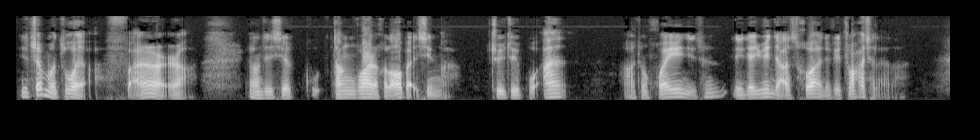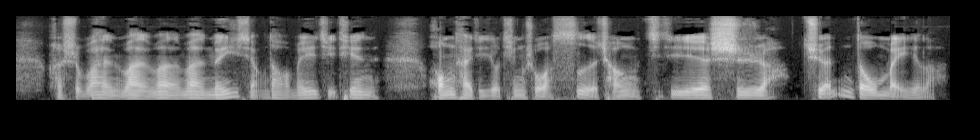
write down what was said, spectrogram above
你这么做呀，反而啊，让这些当官的和老百姓啊惴惴不安啊，总怀疑你这哪件冤假错案就给抓起来了。可是万万万万没想到，没几天，皇太极就听说四城皆尸啊，全都没了。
